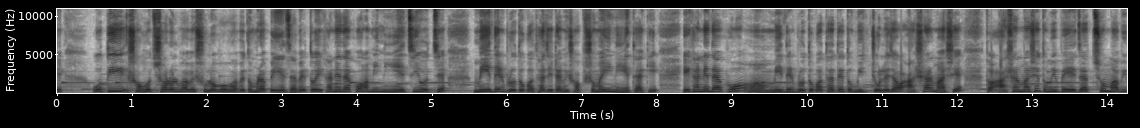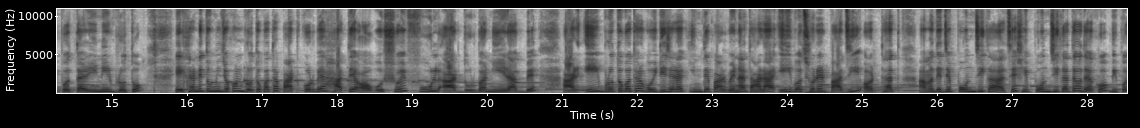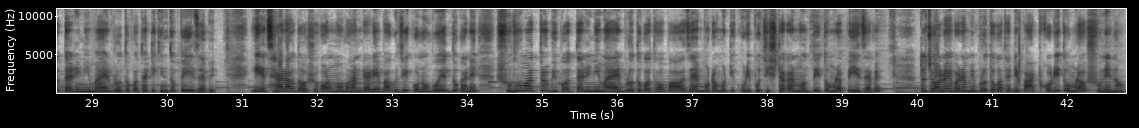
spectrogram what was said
অতি সহজ সরলভাবে, সুলভভাবে তোমরা পেয়ে যাবে। তো এখানে দেখো আমি নিয়েছি হচ্ছে মেয়েদের ব্রতকথা, যেটা আমি সবসময়ই নিয়ে থাকি। এখানে দেখো মেয়েদের ব্রতকথাতে তুমি চলে যাও আষাঢ় মাসে। তো আষাঢ় মাসে তুমি পেয়ে যাচ্ছ মা বিপত্তারিণীর ব্রত। এখানে তুমি যখন ব্রতকথা পাঠ করবে, হাতে অবশ্যই ফুল আর দুর্বা নিয়ে রাখবে। আর এই ব্রতকথার বইটি যারা কিনতে পারবে না, তারা এই বছরের পাজি, অর্থাৎ আমাদের যে পঞ্জিকা আছে, সেই পঞ্জিকাতেও দেখো বিপত্তারিণী মায়ের ব্রতকথাটি কিন্তু পেয়ে পেয়ে যাবে। এছাড়াও দশকর্ম ভাণ্ডারে বা যে কোনো বইয়ের দোকানে শুধুমাত্র বিপত্তারিণী মায়ের ব্রতকথাও পাওয়া যায়। মোটামুটি কুড়ি পঁচিশ টাকার মধ্যেই তোমরা পেয়ে যাবে। তো চলো এবার আমি ব্রতকথাটি পাঠ করি, তোমরাও শুনে নাও।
